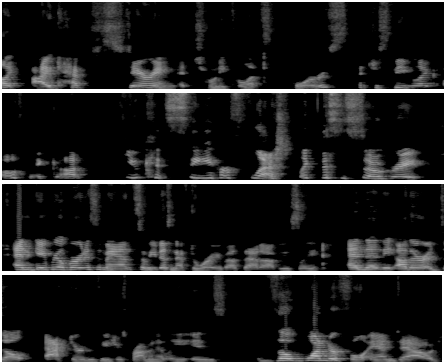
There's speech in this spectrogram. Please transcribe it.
like, I kept staring at Toni Collette's pores and just being like, oh, thank God, you can see her flesh. Like, this is so great. And Gabriel Byrne is a man, so he doesn't have to worry about that, obviously. And then the other adult actor who features prominently is the wonderful Ann Dowd,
